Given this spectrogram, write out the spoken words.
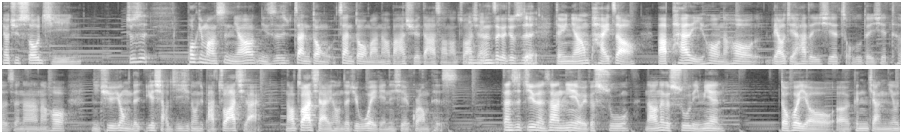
要去收集，就是 Pokemon 是你要你是战斗战斗嘛，然后把它学打扫，然后抓起来。那这个就是等于你要用拍照把它拍了以后，然后了解它的一些走路的一些特征啊，然后你去用你的一个小机器东西把它抓起来，然后抓起来以后你再去喂给那些 Grumpus。但是基本上你也有一个书，然后那个书里面。都会有呃跟你讲，你有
